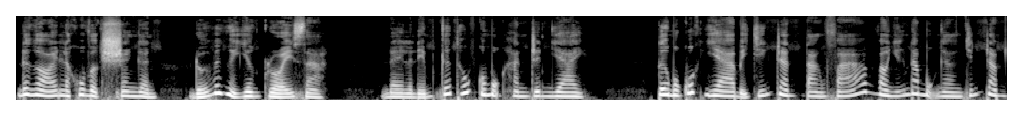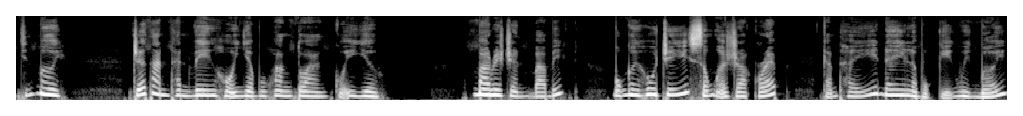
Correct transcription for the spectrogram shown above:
được gọi là khu vực Schengen đối với người dân Croatia. Đây là điểm kết thúc của một hành trình dài. Từ một quốc gia bị chiến tranh tàn phá vào những năm 1990, trở thành thành viên hội nhập hoàn toàn của EU. Marijan Babic, một người hưu trí sống ở Zagreb, cảm thấy đây là một kỷ nguyên mới.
